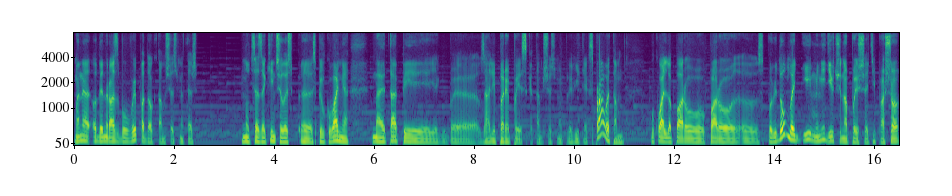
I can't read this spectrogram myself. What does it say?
У мене один раз був випадок, там щось ми теж. Ну, це закінчилось е, спілкування на етапі, якби взагалі переписки. Там щось ми привіт, як справи. Там буквально пару пару е, повідомлень, і мені дівчина пише: типа, що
